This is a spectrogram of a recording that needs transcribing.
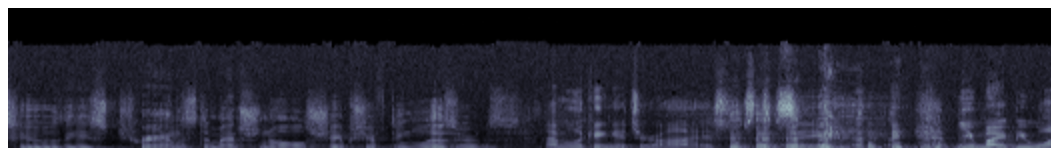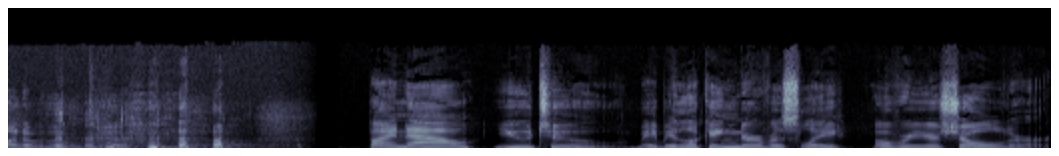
to these trans-dimensional shape-shifting lizards. I'm looking at your eyes just to see. you might be one of them. By now, you too may be looking nervously over your shoulder.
